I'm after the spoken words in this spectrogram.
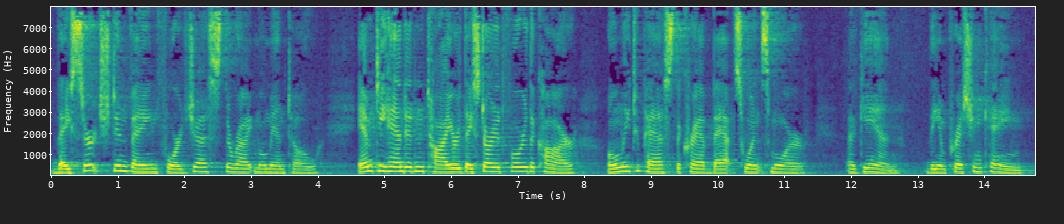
They searched in vain for just the right memento. Empty handed and tired, they started for the car only to pass the crab bats once more. Again, the impression came.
